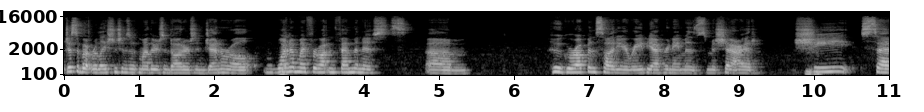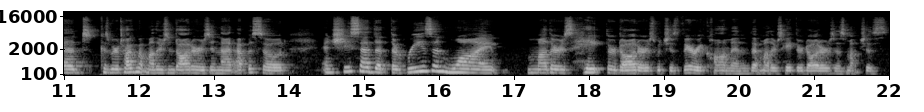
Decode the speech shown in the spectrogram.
just about relationships with mothers and daughters in general. One yeah. of my forgotten feminists um, who grew up in Saudi Arabia, her name is Mishair she mm-hmm. said because we were talking about mothers and daughters in that episode and she said that the reason why mothers hate their daughters which is very common that mothers hate their daughters as much as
